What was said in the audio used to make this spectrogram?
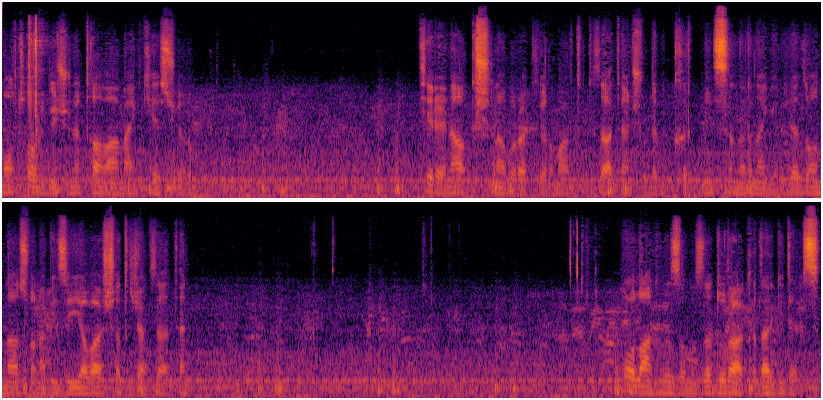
Motor gücünü tamamen kesiyorum. Treni akışına bırakıyorum artık. Zaten şurada bir 40 mil sınırına gireceğiz. Ondan sonra bizi yavaşlatacak zaten. Olan hızımızla durağa kadar gideriz.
